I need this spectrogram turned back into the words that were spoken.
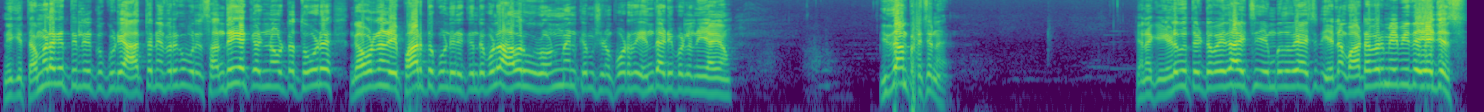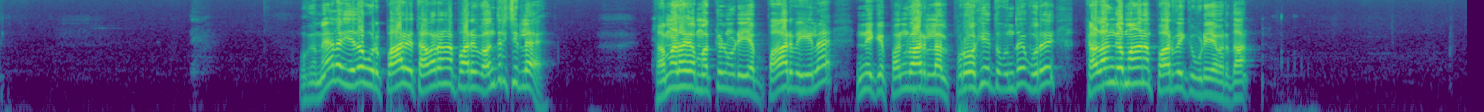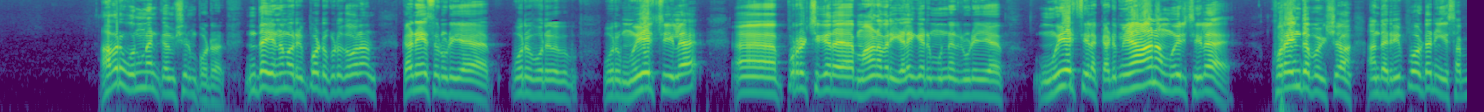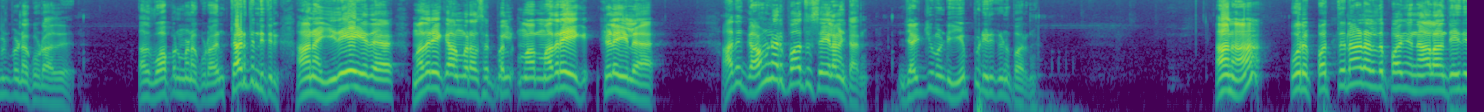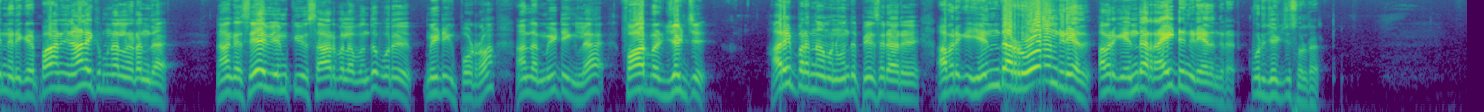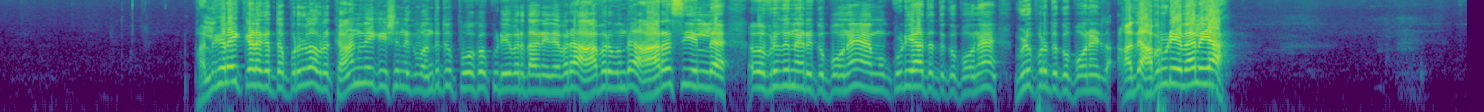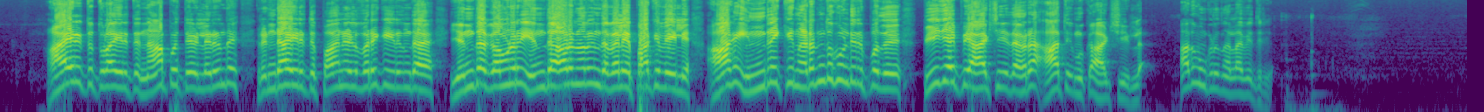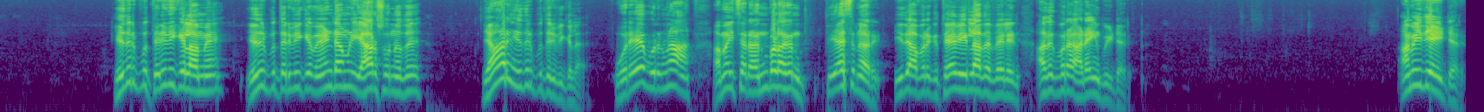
இன்னைக்கு தமிழகத்தில் இருக்கக்கூடிய அத்தனை பேருக்கு ஒரு சந்தேக கண்ணோட்டத்தோடு கவர்னரை பார்த்து கொண்டு இருக்கின்ற பொழுது அவர் ஒரு ஒன்மேன் கமிஷனை போடுறது எந்த அடிப்படையில் நியாயம்? இதுதான் பிரச்சனை. எனக்கு எழுபத்தெட்டு வயது ஆயிடுச்சு எண்பது வயது ஆயிடுச்சு என்ன whatever maybe the ages உங்கள் மேலே ஏதோ ஒரு பார்வை தவறான பார்வை வந்துருச்சுல்ல. தமிழக மக்களுடைய பார்வையில் இன்னைக்கு பன்வாரிலால் புரோஹித் வந்து ஒரு களங்கமான பார்வைக்கு உடையவர் தான். அவர் உண்மன் கமிஷன் போடுறார். இந்த என்னமோ ரிப்போர்ட் கொடுக்கவும் கணேசனுடைய ஒரு ஒரு ஒரு முயற்சியில் புரட்சிகர மாணவர் இளைஞர் முன்னருடைய முயற்சியில் கடுமையான முயற்சியில் குறைந்தபட்சம் அந்த ரிப்போர்ட்டை நீங்கள் சப்மிட் பண்ணக்கூடாது. அது ஓப்பன் பண்ணக்கூடாதுன்னு தடுத்து நிறுத்திருக்கு ஆனால் இதே இதை மதுரை காமராசர் பல் ம மதுரை கிளையில் அது கவர்னர் பார்த்து செய்யலான்ட்டாங்க ஜட்ஜ்மெண்ட் எப்படி இருக்குன்னு பாருங்க. ஆனால் ஒரு பத்து நாள் அல்லது பதினஞ்சு நாலாம் தேதி நினைக்கிறேன். பதினஞ்சு நாளைக்கு முன்னால் நடந்த நாங்கள் சேவ் எம்கியூ சார்பில் வந்து ஒரு மீட்டிங் போடுறோம். அந்த மீட்டிங்கில் ஃபார்மர் ஜட்ஜு ஹரிபிரந்தாமன் வந்து பேசுகிறாரு அவருக்கு எந்த ரோலும் கிடையாது. அவருக்கு எந்த ரைட்டும் கிடையாதுங்கிறார். ஒரு ஜட்ஜு சொல்கிறார் பல்கலைக்கழகத்தை பொறுத்தவரை அவர் கான்வெகேஷனுக்கு வந்துட்டு போகக்கூடியவர் தானே தவிர அவர் வந்து அரசியலில் விருதுநருக்கு போனேன் குடியாத்தத்துக்கு போனேன் விழுப்புரத்துக்கு போனேன். அது அவருடைய வேலையா? ஆயிரத்தி தொள்ளாயிரத்தி நாற்பத்தேழுலேருந்து ரெண்டாயிரத்தி பதினேழு வரைக்கும் இருந்த எந்த கவர்னரும் எந்த ஆளுநரும் இந்த வேலையை பார்க்கவே இல்லையே. ஆக இன்றைக்கு நடந்து கொண்டிருப்பது பிஜேபி ஆட்சியை தவிர அதிமுக ஆட்சி இல்லை. அது உங்களுக்கு நல்லாவே தெரியும். எதிர்ப்பு தெரிவிக்கலாமே? எதிர்ப்பு தெரிவிக்க வேண்டாம்னு யார் சொன்னது? யாரும் எதிர்ப்பு தெரிவிக்கலை. ஒரே ஒரு நாள் அமைச்சர் அன்பழகன் பேசினார் இது அவருக்கு தேவையில்லாத வேலைன்னு. அதுக்கு பிறகு அடங்கி போயிட்டார். அமைதியாயிட்டார்.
